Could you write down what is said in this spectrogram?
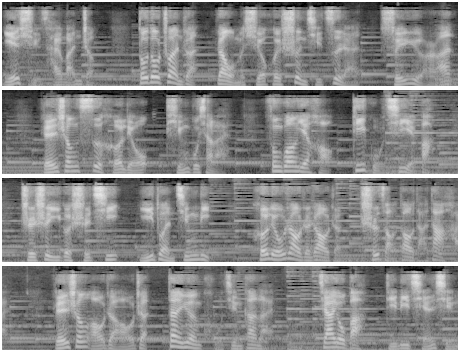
也许才完整。兜兜转转，让我们学会顺其自然，随遇而安。人生似河流，停不下来。风光也好，低谷期也罢，只是一个时期，一段经历。河流绕着绕着，迟早到达大海。人生熬着熬着，但愿苦尽甘来。加油吧，砥砺前行。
